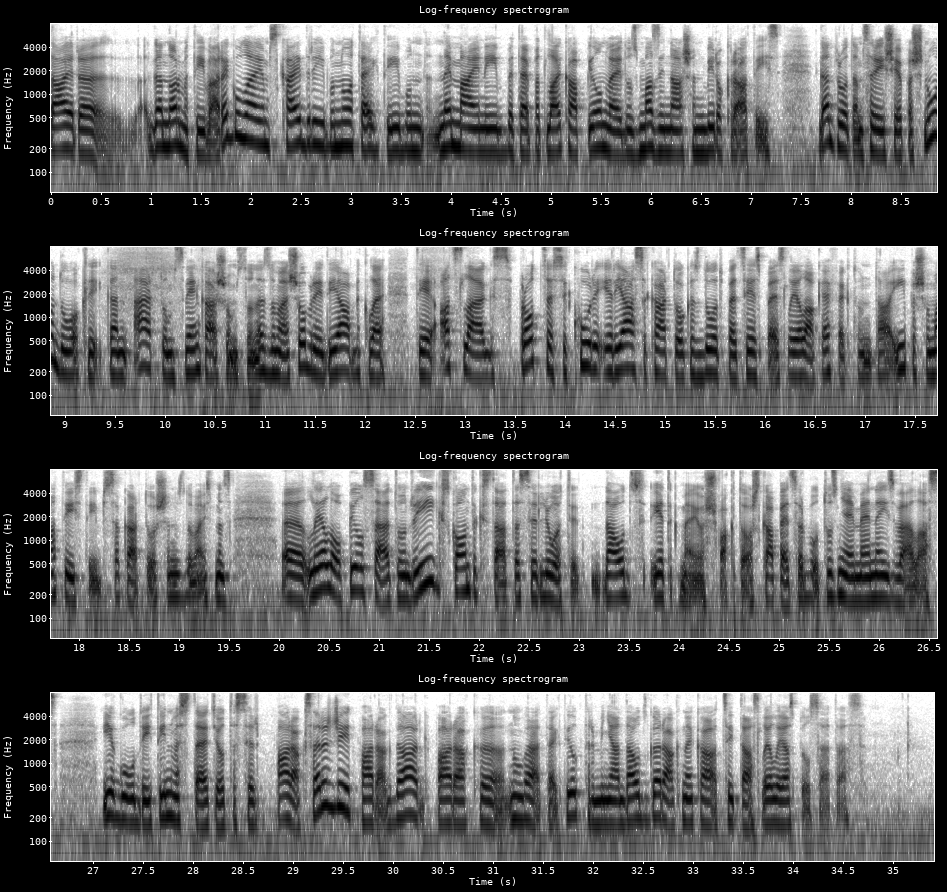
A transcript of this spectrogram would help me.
tā ir uh, gan normatīvā regulējuma skaidrība noteiktība un nemainība, bet tāpat laikā pilnveidu uz mazināšanu birokrātijas. Gan, protams, arī šie paši nodokļi, gan ērtums, vienkāršums. Un es domāju, šobrīd ir jāmeklē tie atslēgas procesi, kuri ir jāsakārto, kas dod pēc iespējas lielāku efektu un tā īpašuma attīstības sakārtošana. Es domāju, vismaz uh, lielo pilsētu un Rīgas kontekstā tas ir ļoti daudz ietekmējošs faktors, kāpēc varbūt uzņēmēji neizvēlās ieguldīt, investēt, jo tas ir pārāk sarežģīti, pārāk dārgi, pārāk, eh, nu, varētu teikt, ilgtermiņā daudz garāk nekā citās lielajās pilsētās.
